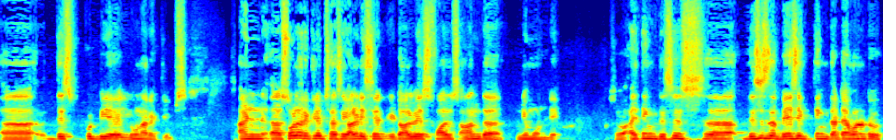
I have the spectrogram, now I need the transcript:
uh, this could be a lunar eclipse. And uh, solar eclipse as i already said it always falls on the new moon day. So i think this is uh, this is the basic thing that i wanted to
